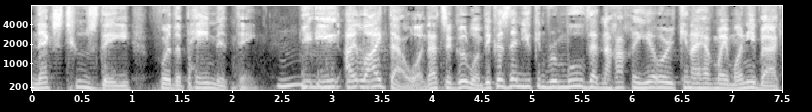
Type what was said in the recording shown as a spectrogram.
next Tuesday for the payment thing? You- you- I like that one. That's a good one because then you can remove that nakakahiya or can I have my money back?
